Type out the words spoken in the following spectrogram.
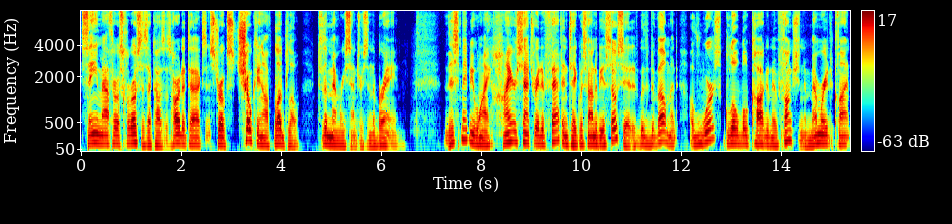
same atherosclerosis that causes heart attacks and strokes, choking off blood flow to the memory centers in the brain. This may be why higher saturated fat intake was found to be associated with the development of worse global cognitive function and memory decline,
